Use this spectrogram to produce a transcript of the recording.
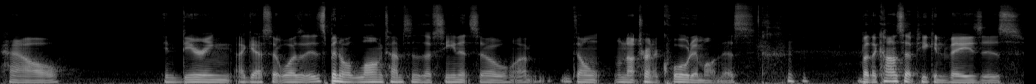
how endearing I guess it was. It's been a long time since I've seen it, so I don't. I'm not trying to quote him on this, but the concept he conveys is:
